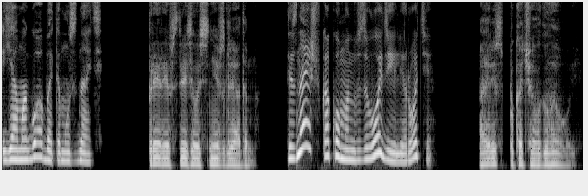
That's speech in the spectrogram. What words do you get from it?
я могу об этом узнать? Прерия встретилась с ней взглядом. Ты знаешь, в каком он взводе или роте? Айрис покачала головой.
